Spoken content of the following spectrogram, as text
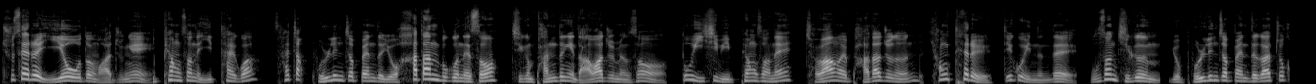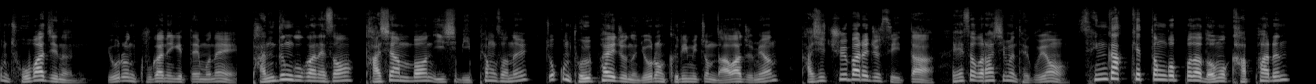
추세를 이어오던 와중에 이평선의 이탈과 살짝 볼린저 밴드 요 하단 부근에서 지금 반등이 나와주면서 또 22평선에 저항을 받아주는 형태를 띠고 있는데 우선 지금 요 볼린저 밴드가 조금 좁아지는 요런 구간이기 때문에 반등 구간에서 다시 한번 22평선을 조금 돌파해주는 요런 그림이 좀 나와주면 다시 출발해 줄 수 있다 해석을 하시면 되고요. 생각했던 것보다 너무 가파른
